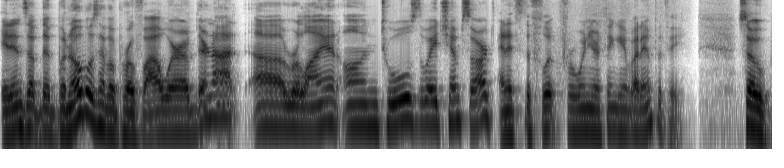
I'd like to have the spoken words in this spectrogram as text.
it ends up that bonobos have a profile where they're not uh, reliant on tools the way chimps are. And it's the flip for when you're thinking about empathy. So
